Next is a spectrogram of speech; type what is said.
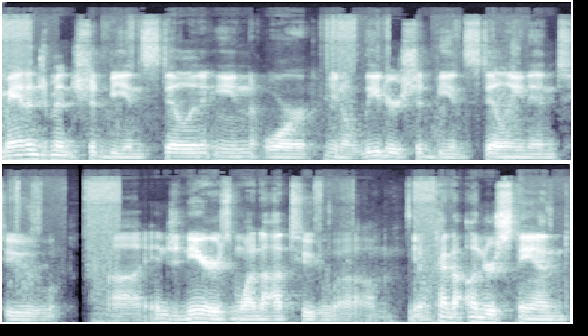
management should be instilling or you know leaders should be instilling into uh, engineers and whatnot to um, you know kind of understand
